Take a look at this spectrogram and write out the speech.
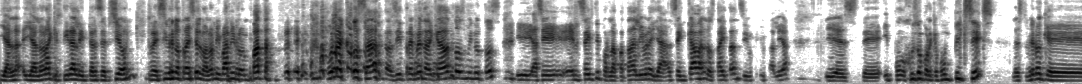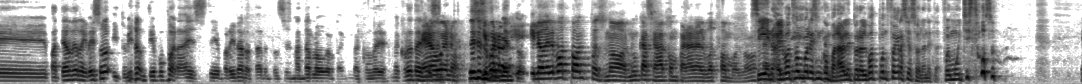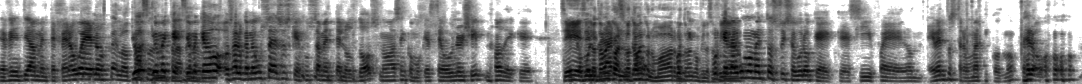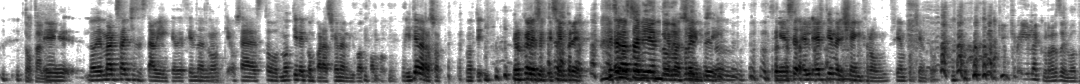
y a la, y a la hora que tira la intercepción, reciben otra vez el balón y van y lo empatan. Una cosa así tremenda, le quedaban dos minutos y así el safety por la patada libre ya se encaban los Titans y, valía. Y, este, y justo porque fue un pick six, les tuvieron que patear de regreso y tuvieron tiempo para este para ir a anotar, entonces mandarlo a overtime. Me acordé, me acordé también Pero bueno, y, bueno y, lo del bot punt, pues no, nunca se va a comparar al bot fumble, ¿no? Sí, el bot fumble es incomparable, pero el bot punt fue gracioso, la neta. Fue muy chistoso. Definitivamente, pero bueno, yo, yo, me yo, me quedo, o sea, lo que me gusta de eso es que justamente los dos, ¿no? Hacen como que este ownership, ¿no? De que Sí, sí, lo toman, con, lo toman con humor, lo toman con filosofía. Porque en algún momento estoy seguro que, que sí fueron eventos traumáticos, ¿no? Pero. Total. Eh, lo de Mark Sánchez está bien, que defiendan, ¿no? Que, o sea, esto no tiene comparación a mi bot Y tiene razón. No creo que él es el que siempre. él lo está viendo de frente. Sí, es, él, él, tiene el shame throne, 100%. Qué increíble acordarse del bot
